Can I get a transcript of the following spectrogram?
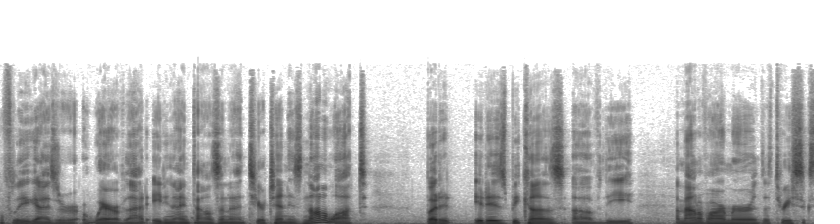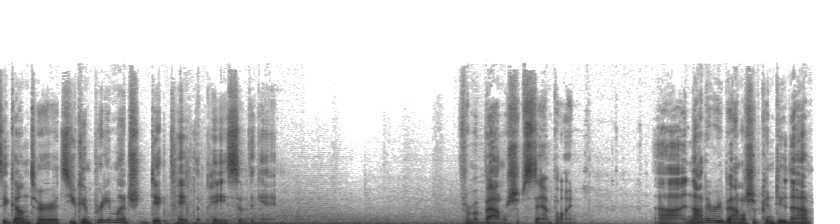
Hopefully you guys are aware of that. 89,000 at tier 10 is not a lot, but it, it is because of the amount of armor, the 360 gun turrets. You can pretty much dictate the pace of the game from a battleship standpoint. Uh, not every battleship can do that,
